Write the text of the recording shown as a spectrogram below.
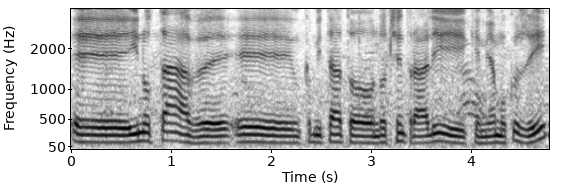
eh, in ottave e un comitato no centrali, chiamiamo così,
